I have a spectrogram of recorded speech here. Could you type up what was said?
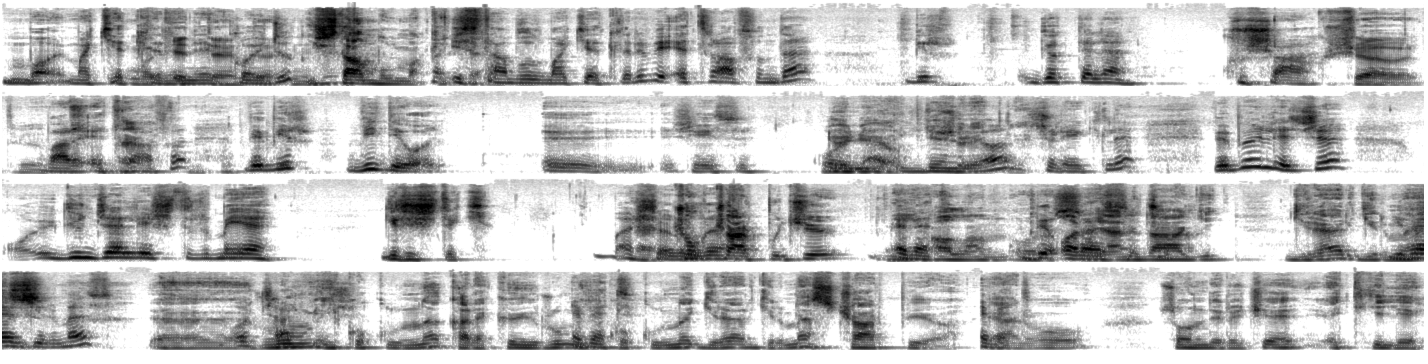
maketlerini Maketlerinde. koyduk. İstanbul maketleri. İstanbul maketleri ve etrafında bir gökdelen kuşağı, kuşağı var, değil mi? var etrafı evet. ve bir video e, şeysi dönüyor, oynar, dönüyor sürekli. sürekli ve böylece güncelleştirmeye giriştik. Başarılı. Yani çok çarpıcı bir evet, alan orası. Bir orası yani çok. daha girer girmez, girer girmez e, Rum İlkokulu'na, Karaköy Rum evet. İlkokulu'na girer girmez çarpıyor. Evet. Yani o son derece etkili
